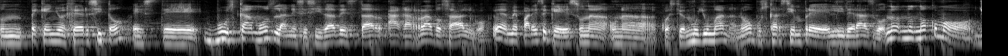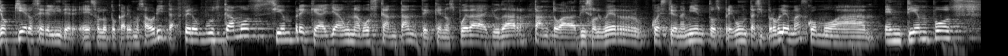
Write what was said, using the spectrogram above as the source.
un pequeño ejército, este, buscamos la necesidad de estar agarrados a algo. Eh, me parece que es una, una cuestión muy humana, ¿no? Buscar siempre liderazgo. No, no, no como yo quiero ser el líder, eso lo tocaremos ahorita, pero buscamos siempre que haya una voz cantante que nos pueda ayudar tanto a disolver cuestionamientos, preguntas y problemas, como a en tiempos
